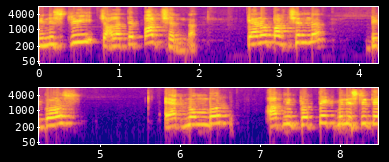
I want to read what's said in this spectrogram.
মিনিস্ট্রি চালাতে পারছেন না। কেন পারছেন না? বিকজ এক নম্বর, আপনি প্রত্যেক মিনিস্ট্রিতে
